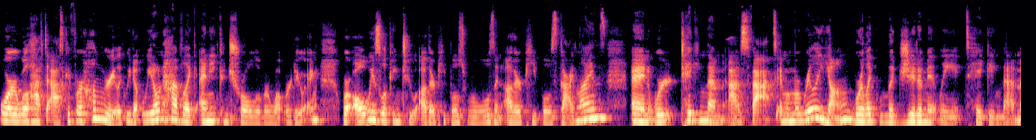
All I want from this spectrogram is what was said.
Or we'll have to ask if we're hungry. Like we don't we don't have like any control over what we're doing. We're always looking to other people's rules and other people's guidelines and we're taking them as fact. And when we're really young, we're like legitimately taking them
